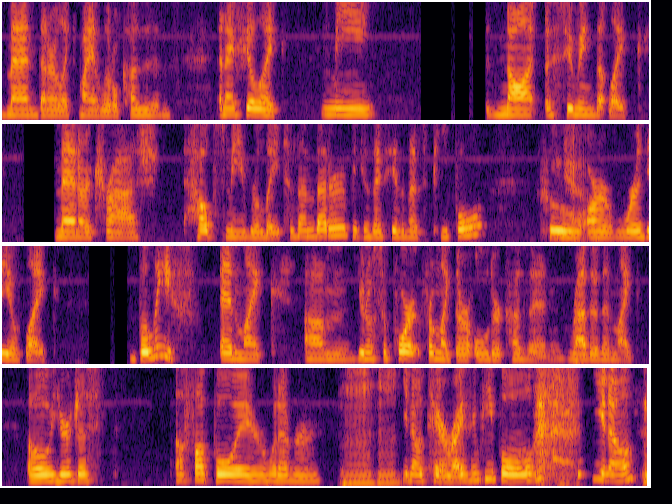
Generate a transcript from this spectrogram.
men that are like my little cousins and I feel like me not assuming that like men are trash helps me relate to them better because I see them as people who Yeah. are worthy of like belief and like um you know support from like their older cousin rather than like oh you're just a fuck boy or whatever, Mm-hmm. you know, terrorizing people, you know.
